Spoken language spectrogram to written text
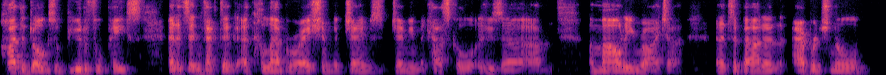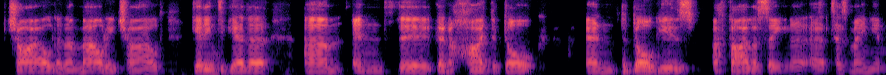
Hide the Dog's a beautiful piece, and it's in fact a, a collaboration with James Jamie McCaskill, who's a, um, a Maori writer, and it's about an Aboriginal child and a Maori child getting together um, and they're going to hide the dog. And the dog is a thylacine, a, a Tasmanian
